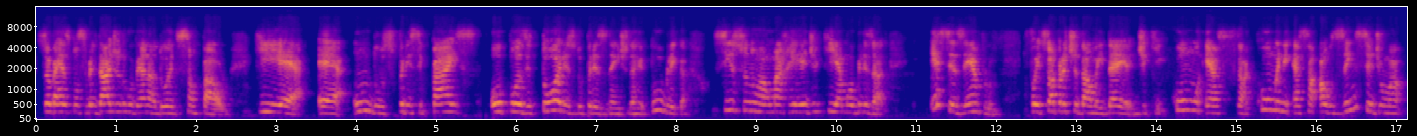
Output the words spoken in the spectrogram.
sob a responsabilidade do governador de São Paulo, que é, é um dos principais opositores do presidente da República, se isso não é uma rede que é mobilizada. Esse exemplo foi só para te dar uma ideia de que como essa, essa ausência de uma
